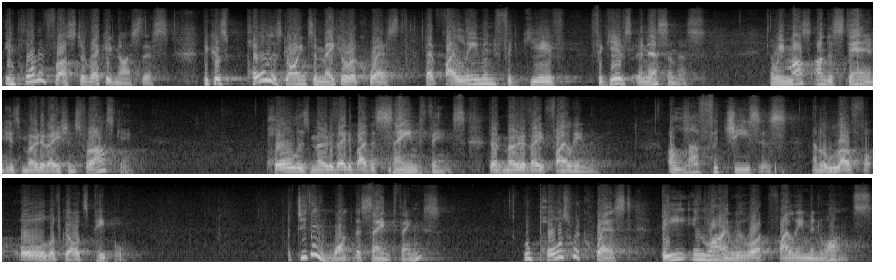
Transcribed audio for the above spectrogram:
important for us to recognize this because Paul is going to make a request that Philemon forgive, forgives Onesimus. And we must understand his motivations for asking. Paul is motivated by the same things that motivate Philemon a love for Jesus and a love for all of God's people. But do they want the same things? Will Paul's request be in line with what Philemon wants?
